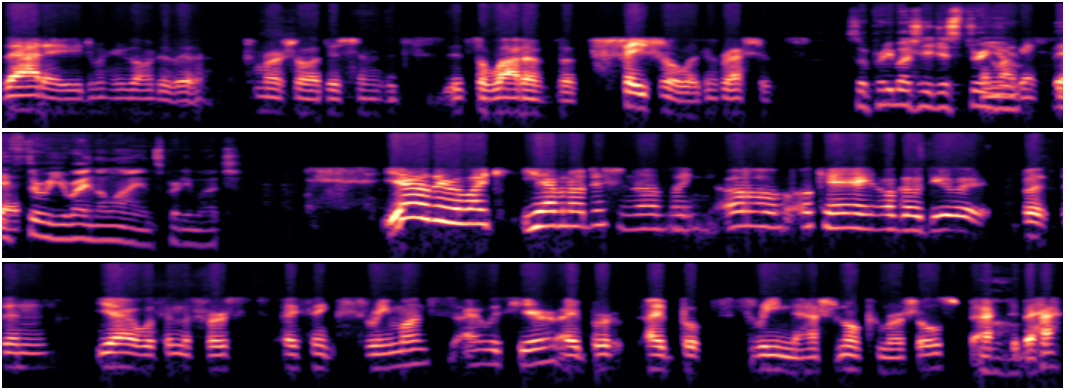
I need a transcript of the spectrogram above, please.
that age when you're going to the commercial auditions. It's it's a lot of uh, facial expressions. So pretty much they just threw And you. like they threw you right in the lions, pretty much. yeah, they were like, "You have an audition." And I was like, "Oh, okay, I'll go do it." But then, yeah, within the first, I think, three months I was here, I bur- I booked three national commercials back Wow. to back,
